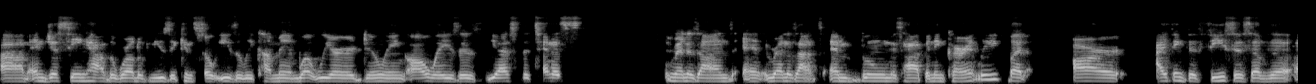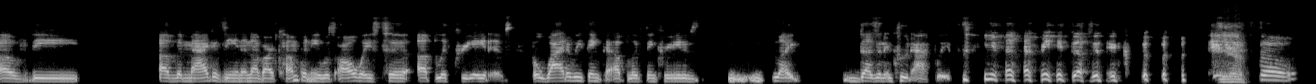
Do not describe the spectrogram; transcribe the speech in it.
um, and just seeing how the world of music can so easily come in. What we are doing always is yes, the tennis renaissance and renaissance and boom is happening currently, but our I think the thesis of the of the of the magazine and of our company was always to uplift creatives. But why do we think that uplifting creatives like doesn't include athletes? you know what I mean? It doesn't include Yeah. so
